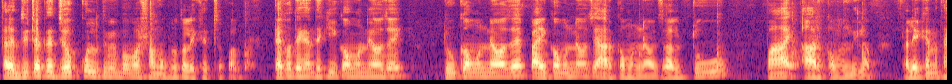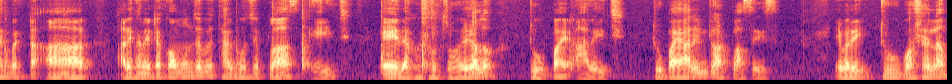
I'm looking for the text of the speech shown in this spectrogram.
তাহলে দুইটাকে যোগ করলে তুমি পাবা সমগ্র তলের ক্ষেত্রফল। দেখো তো এখান থেকে কী কমন নেওয়া যায়? টু কমন নেওয়া যায়, পাই কমন নেওয়া যায় আর কমন নেওয়া যায়। তাহলে টু পাই আর কমন দিলাম তাহলে এখানে থাকবে একটা আর আর এখানে এটা কমন যাবে, থাকবে হচ্ছে প্লাস এইচ এই দেখো সূত্র হয়ে গেল two pi r h two pi r into r plus h এবার এই টু বসাইলাম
